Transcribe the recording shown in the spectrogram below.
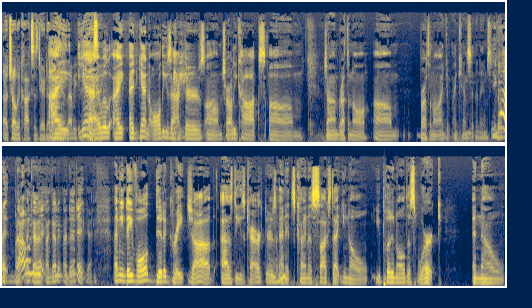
uh, Charlie Cox's Daredevil. I. That'd be yeah, I fantastic. will. I again, all these actors, um, Charlie Cox, um, John Brethenall, um, Brethenall. I, I can't say the names. You got it. I one got it. I got it. I did did it. Okay. I mean, they've all did a great job as these characters, Mhm. and it's kind of sucks that you know you put in all this work. And now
